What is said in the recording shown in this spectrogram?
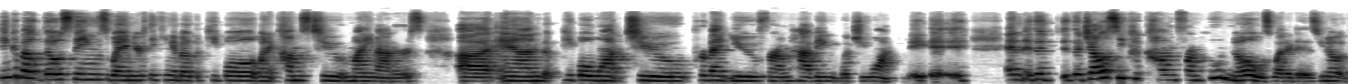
think about those things when you're thinking about the people when it comes to money matters uh, and people want to prevent you from having what you want. And the, the jealousy could come from who knows what it is you know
